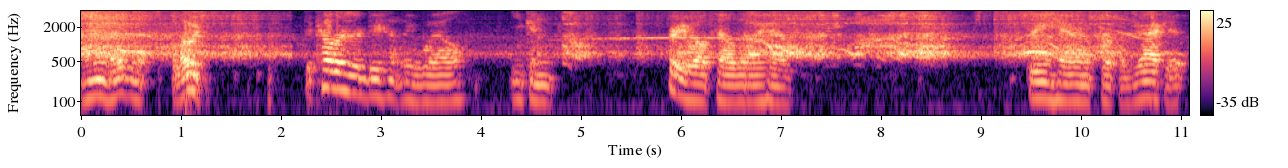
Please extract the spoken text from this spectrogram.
And there's an explosion. The colors are decently well. You can pretty well tell that I have green hair and a purple jacket.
